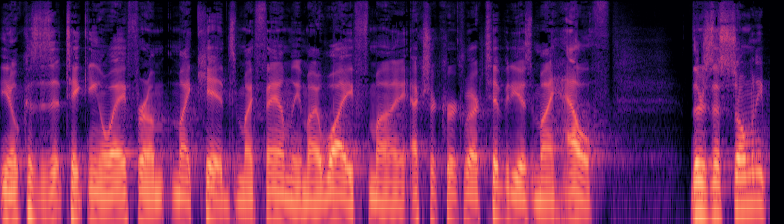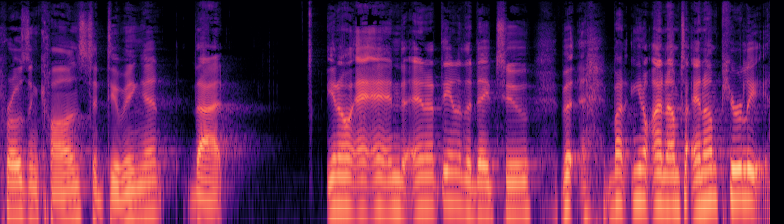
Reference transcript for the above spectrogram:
you know, because is it taking away from my kids, my family, my wife, my extracurricular activities, my health? There's just so many pros and cons to doing it that you know and and at the end of the day too but but you know and i'm and i'm purely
